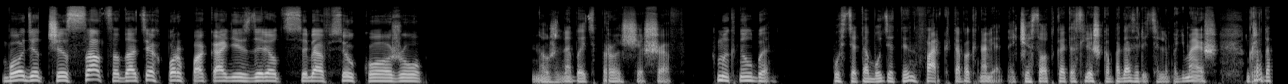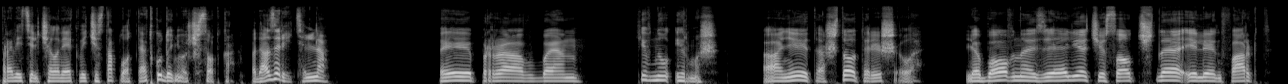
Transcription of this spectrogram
Будет чесаться до тех пор, пока не сдерет с себя всю кожу». «Нужно быть проще, шеф», — хмыкнул Бен. «Пусть это будет инфаркт обыкновенный. Чесотка — это слишком подозрительно, понимаешь? Градоправитель — человек ведь чистоплотный. Откуда у него чесотка? Подозрительно». «Ты прав, Бен», — кивнул Ирмаш. «Анита, что ты решила? Любовное зелье, чесоточное или инфаркт?»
